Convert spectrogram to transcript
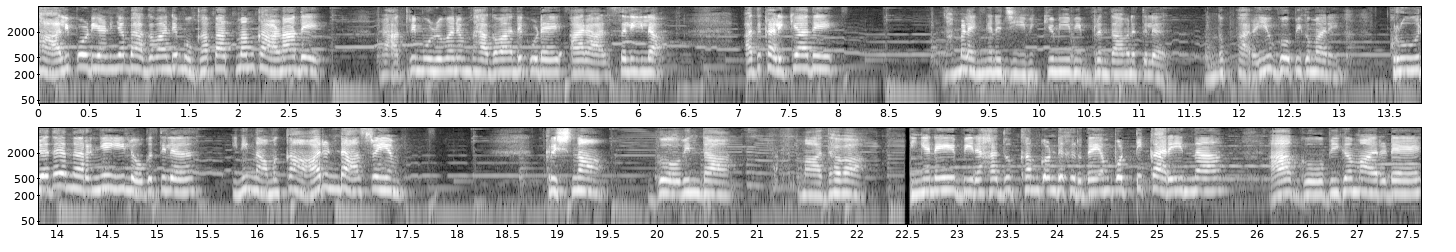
കാലിപ്പൊടി അണിഞ്ഞ ഭഗവാന്റെ മുഖപത്മം കാണാതെ രാത്രി മുഴുവനും ഭഗവാന്റെ കൂടെ ആ രാത്സലീല അത് കളിക്കാതെ നമ്മൾ എങ്ങനെ ജീവിക്കും ഈ വിവൃന്ദാവനത്തിൽ ഒന്ന് പറയൂ ഗോപികുമാരെ. ക്രൂരത നിറഞ്ഞ ഈ ലോകത്തിൽ ഇനി നമുക്ക് ആരുണ്ട് ആശ്രയം? കൃഷ്ണ ഗോവിന്ദ മാധവ. ഇങ്ങനെ വിരഹദുഃഖം കൊണ്ട് ഹൃദയം പൊട്ടിക്കരയുന്ന ആ ഗോപികമാരുടെ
